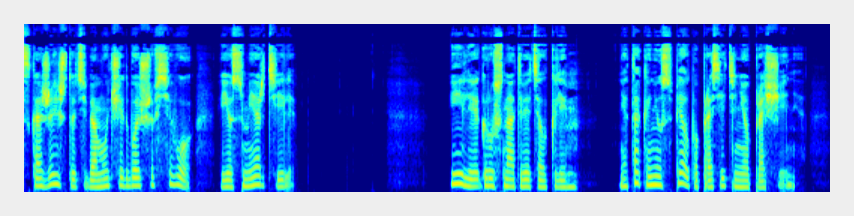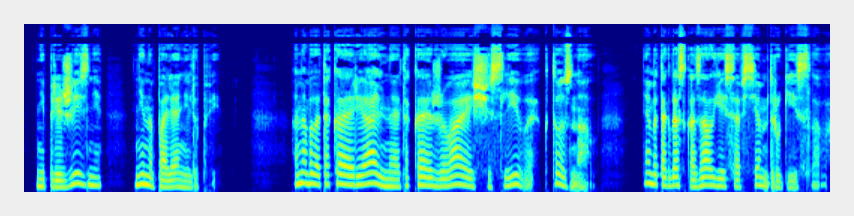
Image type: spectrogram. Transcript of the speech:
Скажи, что тебя мучает больше всего — ее смерть или... «Или», — грустно ответил Клим, — «я так и не успел попросить у нее прощения. Ни при жизни, ни на поляне любви. Она была такая реальная, такая живая, счастливая, кто знал. Я бы тогда сказал ей совсем другие слова».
